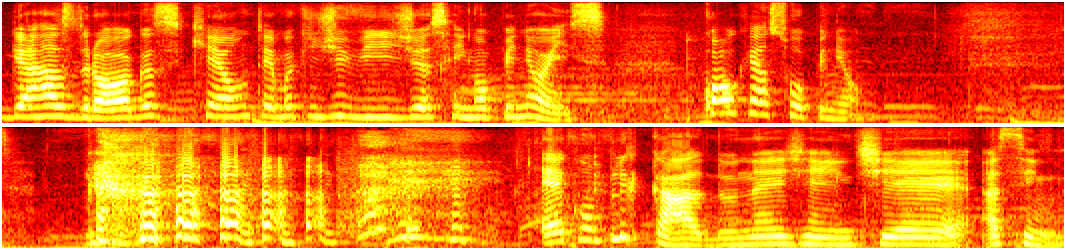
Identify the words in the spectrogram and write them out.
guerra às drogas, que é um tema que divide assim opiniões. Qual que é a sua opinião? É complicado, né, gente? É assim,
